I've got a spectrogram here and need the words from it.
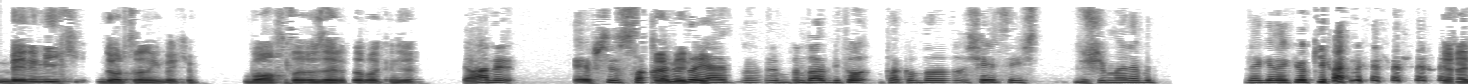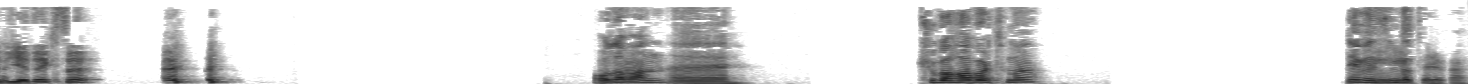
benim ilk 4 running back'im. Bu hafta üzerinde bakınca. Yani hepsi saydı Tabii da yani bunlar bir takımda şeyse hiç düşünmene bile gerek yok yani. Yani yedekse O zaman eee Chuba Hubbard mı? Devin. Singletary mi?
